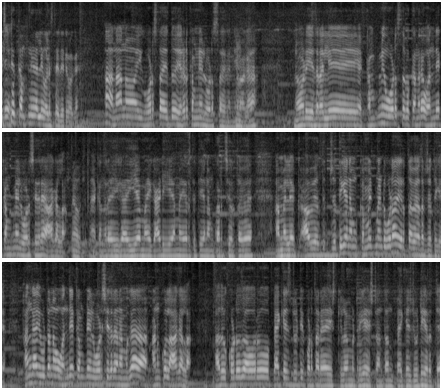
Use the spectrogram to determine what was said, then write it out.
ಎಷ್ಟು ಕಂಪ್ನಿನಲ್ಲಿ ಓಡಿಸ್ತಾ ಇದ್ದೀರಿ ಇವಾಗ? ಹಾಂ ನಾನು ಈಗ ಓಡಿಸ್ತಾ ಇದ್ದು ಎರಡು ಕಂಪ್ನಿಲಿ ಓಡಿಸ್ತಾ ಇದ್ದೀನಿ ಇವಾಗ. ನೋಡಿ ಇದರಲ್ಲಿ ಕಂಪ್ನಿ ಓಡಿಸ್ಬೇಕಂದ್ರೆ ಒಂದೇ ಕಂಪ್ನಿಲಿ ಓಡಿಸಿದ್ರೆ ಆಗಲ್ಲ. ಯಾಕಂದ್ರೆ ಈಗ ಇ ಎಂ ಐ ಗಾಡಿ ಇ ಎಂ ಐ ಇರ್ತೈತಿ ನಮ್ಮ ಖರ್ಚು ಇರ್ತವೆ. ಆಮೇಲೆ ಅವು ಅದ್ರ ಜೊತೆಗೆ ನಮ್ಮ ಕಮಿಟ್ಮೆಂಟ್ ಕೂಡ ಇರ್ತವೆ ಅದ್ರ ಜೊತೆಗೆ. ಹಾಗಾಗಿಬಿಟ್ಟು ನಾವು ಒಂದೇ ಕಂಪ್ನಿಲಿ ಓಡಿಸಿದ್ರೆ ನಮ್ಗೆ ಅನುಕೂಲ ಆಗಲ್ಲ. ಅದು ಕೊಡೋದು ಅವರು ಪ್ಯಾಕೇಜ್ ಡ್ಯೂಟಿ ಕೊಡ್ತಾರೆ ಇಷ್ಟು ಕಿಲೋಮೀಟ್ರಿಗೆ ಇಷ್ಟು ಅಂತಂದು ಪ್ಯಾಕೇಜ್ ಡ್ಯೂಟಿ ಇರುತ್ತೆ.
